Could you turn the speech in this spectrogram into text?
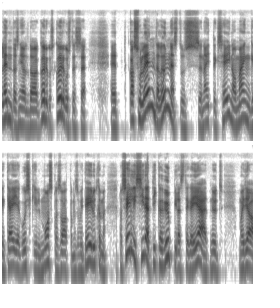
lendas nii-öelda kõrgus, kõrgustesse. et kas sul endal õnnestus näiteks Heino mänge käia kuskil Moskvas vaatamas või teil, ütleme, no sellist sidet ikkagi õpilastega ei jää, et nüüd ma ei tea,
